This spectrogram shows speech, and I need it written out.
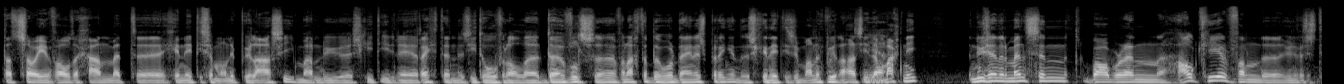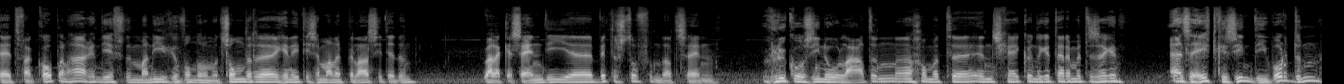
Dat zou eenvoudig gaan met uh, genetische manipulatie. Maar nu uh, schiet iedereen recht en ziet overal uh, duivels van achter de gordijnen springen. Dus genetische manipulatie, ja. dat mag niet. Nu zijn er mensen, Barbara Halkier van de Universiteit van Kopenhagen... die heeft een manier gevonden om het zonder genetische manipulatie te doen. Welke zijn die bitterstoffen? Dat zijn glucosinolaten, om het in scheikundige termen te zeggen. En ze heeft gezien, die worden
